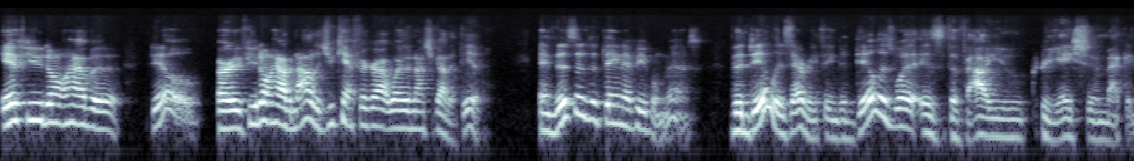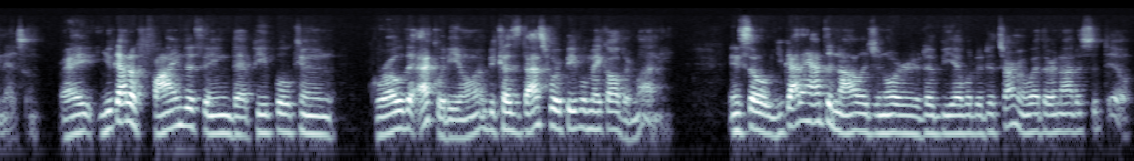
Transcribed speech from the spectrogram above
if you don't have a deal, or if you don't have knowledge, you can't figure out whether or not you got a deal. And this is the thing that people miss. The deal is everything. The deal is what is the value creation mechanism, right? You got to find the thing that people can grow the equity on because that's where people make all their money. And so you got to have the knowledge in order to be able to determine whether or not it's a deal.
